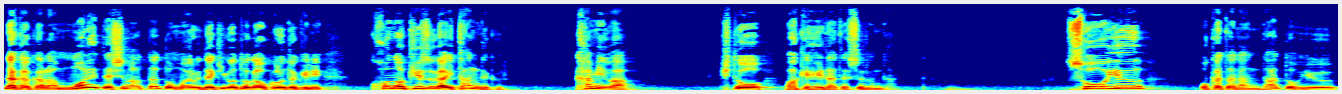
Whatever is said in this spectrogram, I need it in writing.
中から漏れてしまったと思える出来事が起こる時にこの傷が傷んでくる。神は人を分け隔てするんだ。そういうお方なんだという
